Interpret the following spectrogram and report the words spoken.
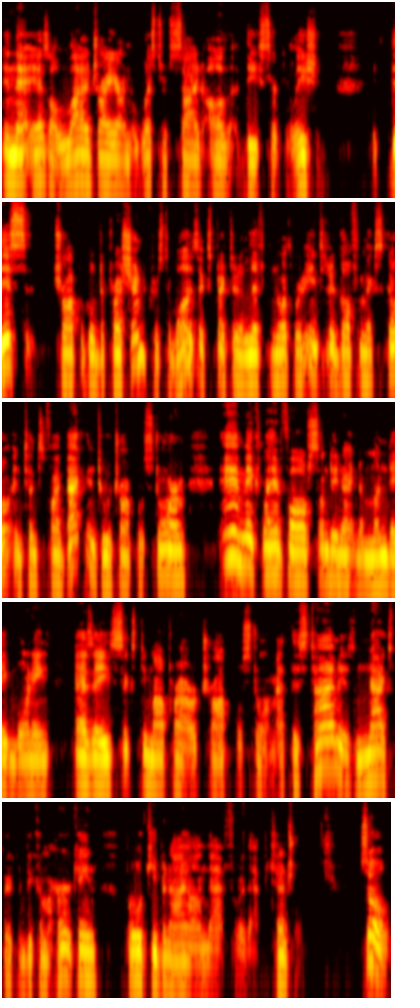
in that it has a lot of dry air on the western side of the circulation. This tropical depression, Cristobal, is expected to lift northward into the Gulf of Mexico, intensify back into a tropical storm, and make landfall Sunday night and Monday morning as a 60 mile per hour tropical storm. At this time, it is not expected to become a hurricane, but we'll keep an eye on that for that potential. So,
